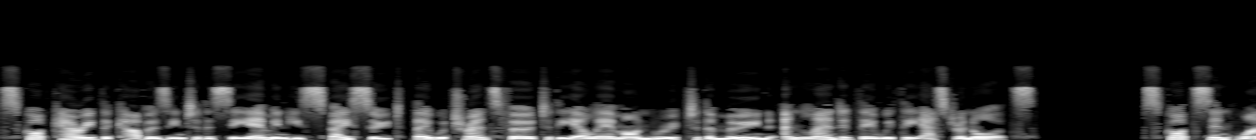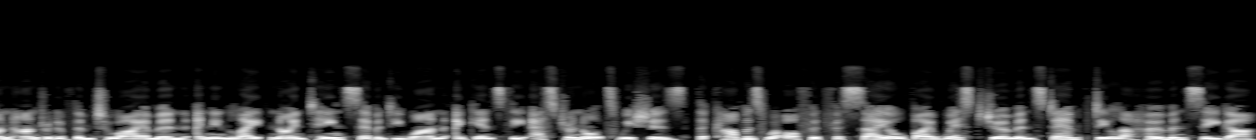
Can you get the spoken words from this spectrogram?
Scott carried the covers into the CM in his spacesuit, they were transferred to the LM en route to the Moon, and landed there with the astronauts. Scott sent 100 of them to Eiermann, and in late 1971, against the astronauts' wishes, the covers were offered for sale by West German stamp dealer Hermann Sieger.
